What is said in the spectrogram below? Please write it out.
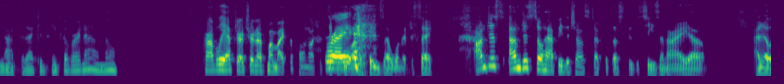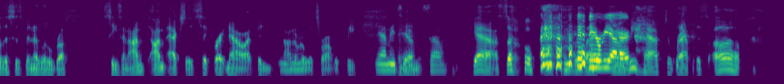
Not that I can think of right now. No. Probably after I turn off my microphone, I can think of a lot of things I wanted to say. I'm just, I'm just so happy that y'all stuck with us through the season. I, um, I know this has been a little rough season. I'm, I'm actually sick right now. I've been, I don't know Mhm. what's wrong with me. yeah me too so Yeah. So we like, here we are We have to wrap this up.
